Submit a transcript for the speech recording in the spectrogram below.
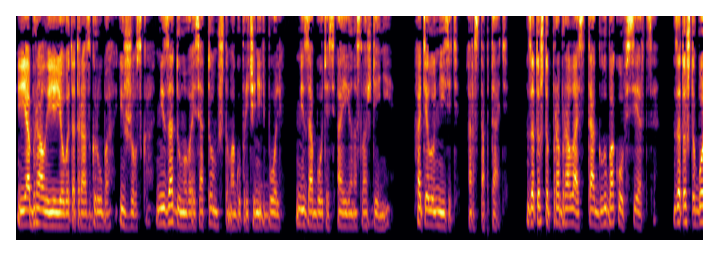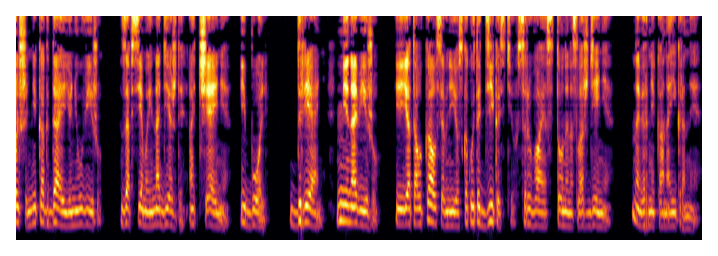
Я брал ее в этот раз грубо и жестко, не задумываясь о том, что могу причинить боль, не заботясь о ее наслаждении. Хотел унизить, растоптать. За то, что пробралась так глубоко в сердце. За то, что больше никогда ее не увижу. За все мои надежды, отчаяние и боль. Дрянь, ненавижу. И я толкался в нее с какой-то дикостью, срывая стоны наслаждения, наверняка наигранные.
